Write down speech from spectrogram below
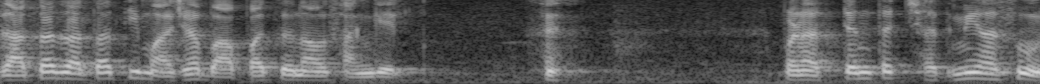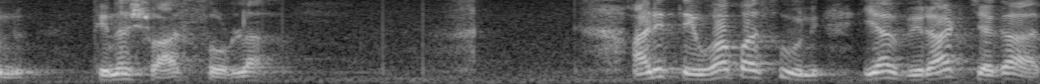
जाता जाता ती माझ्या बापाचं नाव सांगेल. पण अत्यंत छदमी हसून तिनं श्वास सोडला. आणि तेव्हापासून या विराट जगात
